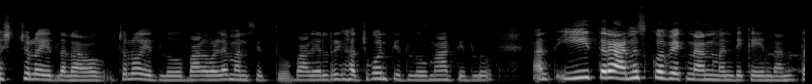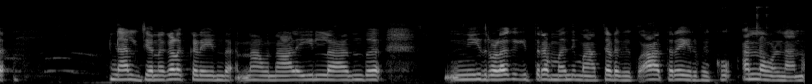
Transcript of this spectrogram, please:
ಎಷ್ಟು ಚಲೋ ಇದ್ಲಲ್ಲ, ಚಲೋ ಇದ್ಲು ಭಾಳ ಒಳ್ಳೆ ಮನಸ್ಸಿತ್ತು ಭಾಳ ಎಲ್ರಿಗೆ ಹಚ್ಕೊತಿದ್ಲು, ಮಾಡ್ತಿದ್ಲು ಅಂತ ಈ ಥರ ಅನಿಸ್ಕೋಬೇಕು ನಾನು ಮಂದಿ ಕೈಯಿಂದ ಅಂತ. ನಾಲ್ಕು ಜನಗಳ ಕಡೆಯಿಂದ, ನಾವು ನಾಳೆ ಇಲ್ಲ ಅಂದ, ಇದ್ರೊಳಗೆ ಈ ಥರ ಮಂದಿ ಮಾತಾಡಬೇಕು, ಆ ಥರ ಇರಬೇಕು ಅನ್ನೋಳು ನಾನು.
